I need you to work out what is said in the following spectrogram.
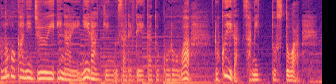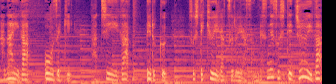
その他に10位以内にランキングされていたところは6位がサミットストア7位が大関8位がベルクそして9位が鶴屋さんですね。そして10位が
